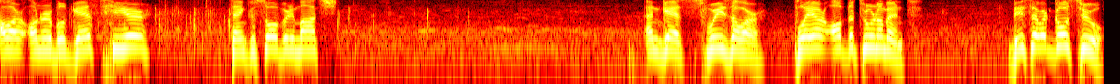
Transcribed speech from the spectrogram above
our honorable guest here. Thank you so very much. And guess who is our player of the tournament? This award goes to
